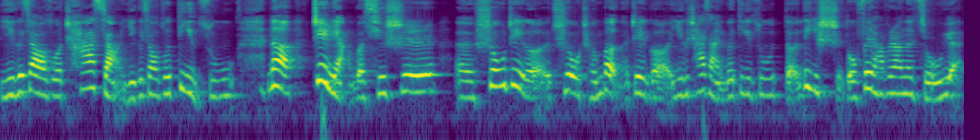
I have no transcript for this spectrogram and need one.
一个叫做差饷，一个叫做地租。那这两个其实呃收这个持有成本的这个一个差饷一个地租的历史都非常非常的久远，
